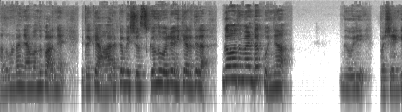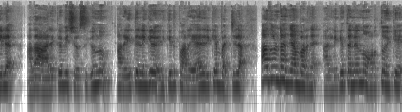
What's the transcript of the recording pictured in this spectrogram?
അതുകൊണ്ടാണ് ഞാൻ വന്ന് പറഞ്ഞേ. ഇതൊക്കെ ആരൊക്കെ വിശ്വസിക്കുമെന്ന് പോലും എനിക്കറിയത്തില്ല. ഗൗതമേന്റെ കുഞ്ഞ. ഗൗരി പക്ഷേങ്കിൽ അത് ആരൊക്കെ വിശ്വസിക്കുമെന്നും അറിയത്തില്ലെങ്കിലും എനിക്കിത് പറയാതിരിക്കാൻ പറ്റില്ല. അതുകൊണ്ടാണ് ഞാൻ പറഞ്ഞത് അല്ലെങ്കിൽ തന്നെ ഒന്ന് ഓർത്ത് നോക്കിയേ.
